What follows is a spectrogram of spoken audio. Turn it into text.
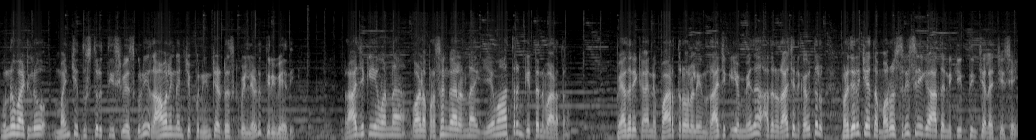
ఉన్న వాటిలో మంచి దుస్తులు తీసివేసుకుని రామలింగం చెప్పిన ఇంటి అడ్రస్కి వెళ్ళాడు తిరివేది. రాజకీయం అన్నా వాళ్ళ ప్రసంగాలన్నా ఏమాత్రం గిట్టని వాడతను. పేదరికాన్ని పారద్రోలలేని రాజకీయం మీద అతను రాసిన కవితలు ప్రజల చేత మరో శ్రీశ్రీగా అతన్ని కీర్తించేలా చేశాయి.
